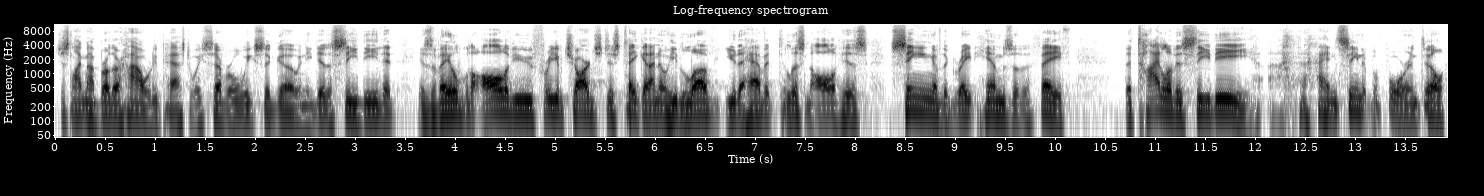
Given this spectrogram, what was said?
Just like my brother Howard, who passed away several weeks ago, and he did a CD that is available to all of you free of charge. Just take it. I know he'd love you to have it to listen to all of his singing of the great hymns of the faith the title of his CD, I hadn't seen it before until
